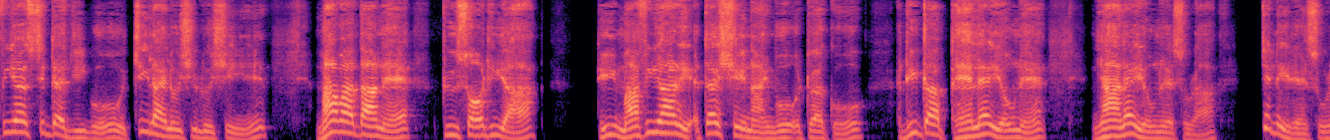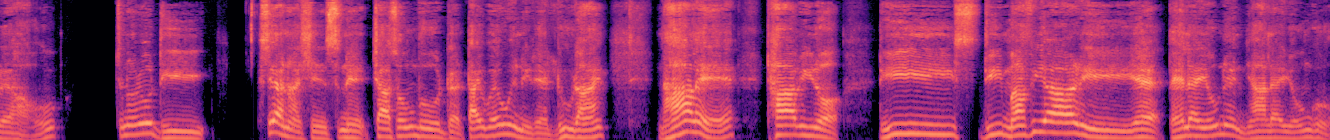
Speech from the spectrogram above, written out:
ဖီးယားစစ်တပ်ကြီးကိုကြိလိုက်လို့ရှိလို့ရှိရင်မဘာသာနဲ့ပြူစောတိဟာဒီမာဖီးယားတွေအသက်ရှင်နိုင်ဖို့အတွက်ကို အဓိကဘယ်လက်ယုံနဲ့ညာလက်ယုံနဲ့ဆိုတာဖြစ်နေတယ်ဆိုတဲ့ဟာကိုကျွန်တော်တို့ဒီဆရာနာရှင်စနစ်ကြာဆုံးဖို့အတွက်တိုက်ပွဲဝင်နေတဲ့လူတိုင်းနားလေထားပြီးတော့ဒီဒီမာဖီးယားတွေရဲ့ဘယ်လက်ယုံနဲ့ညာလက်ယုံကို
